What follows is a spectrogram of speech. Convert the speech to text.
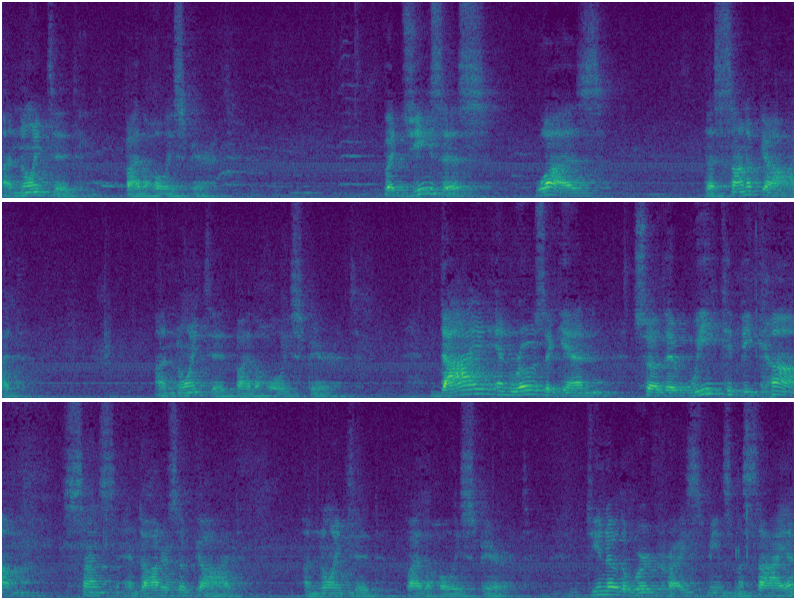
anointed by the Holy Spirit. But Jesus was the Son of God anointed by the Holy Spirit, died and rose again so that we could become sons and daughters of God, anointed by the Holy Spirit. Do you know the word Christ means Messiah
